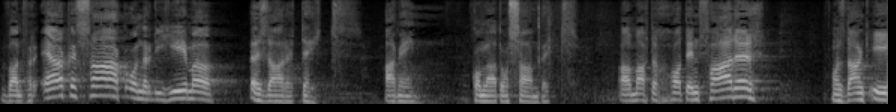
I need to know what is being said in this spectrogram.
want vir elke saak onder die hemel is daar 'n tyd. Amen. Kom laat ons saam bid. Almagtige God en Vader, ons dank U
